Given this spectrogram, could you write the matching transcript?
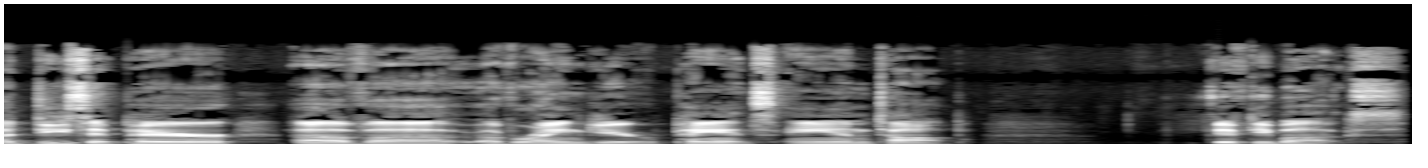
a decent pair of uh, of rain gear, pants and top. 50 bucks.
